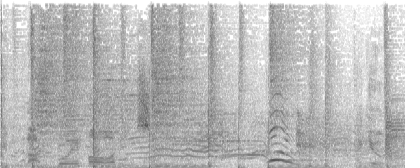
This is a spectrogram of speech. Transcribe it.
金难买好人生。Thank you。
